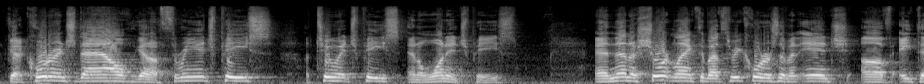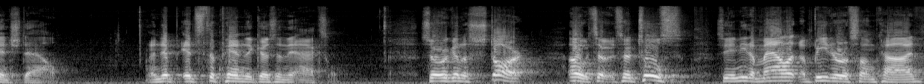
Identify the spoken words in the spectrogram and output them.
You've got a quarter inch dowel, you've got a three inch piece, a two inch piece, and a one inch piece. And then a short length, about three quarters of an inch of eighth inch dowel. And it, it's the pin that goes in the axle. So we're gonna start, oh, so, so tools, so you need a mallet, a beater of some kind.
